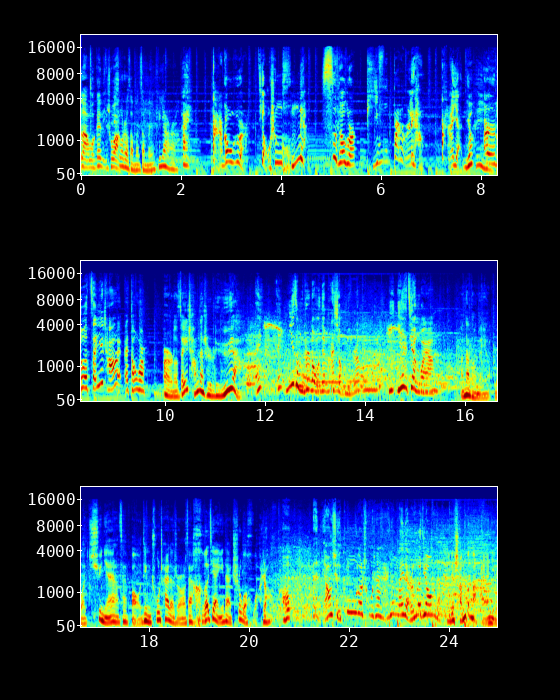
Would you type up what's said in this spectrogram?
了。我跟你说，说说怎么怎么一个样啊？哎，大高个儿，叫声洪亮，四条腿儿，皮肤倍儿亮，大眼睛哎，耳朵贼长。哎哎，等会儿，耳朵贼长那是驴呀、哎哎，你怎么知道我那马小名啊？你你也见过呀？啊，那倒没有。我去年啊，在保定出差的时候，在河间一带吃过火烧。哦，那你要去东哥出差，还能买点阿胶呢。你这什么马呀？你这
